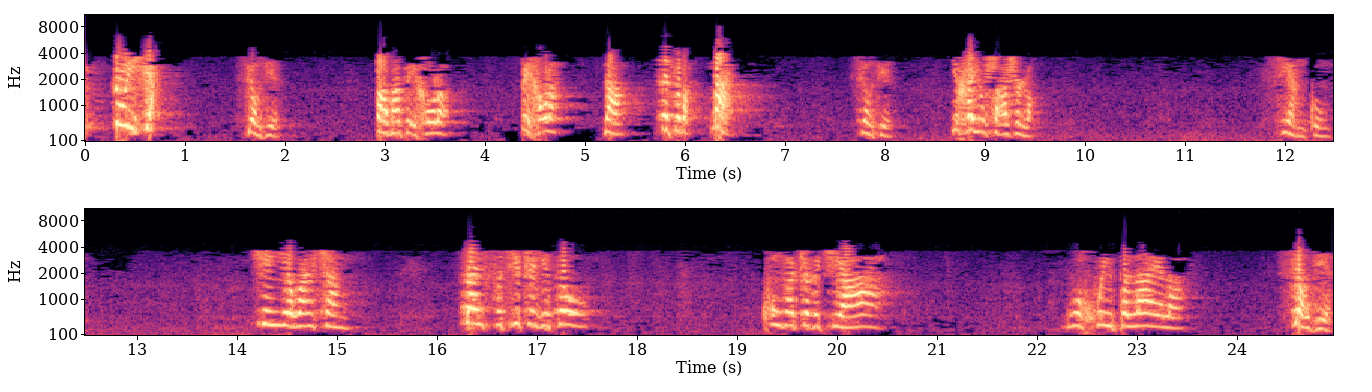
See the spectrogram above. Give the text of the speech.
楼下。小姐，爸妈背好了，背好了，那再走吧，慢。小姐，你还有啥事了？相公，今夜晚上咱夫妻这一走，恐怕这个家我回不来了。小姐，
